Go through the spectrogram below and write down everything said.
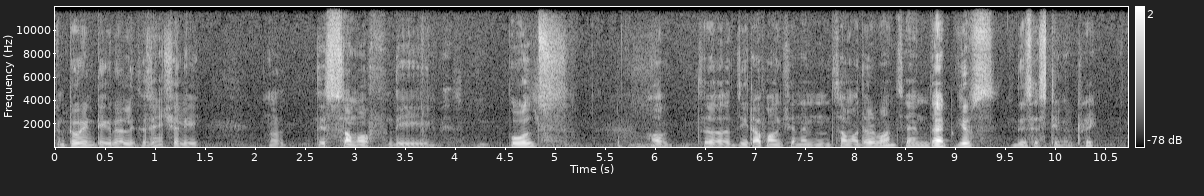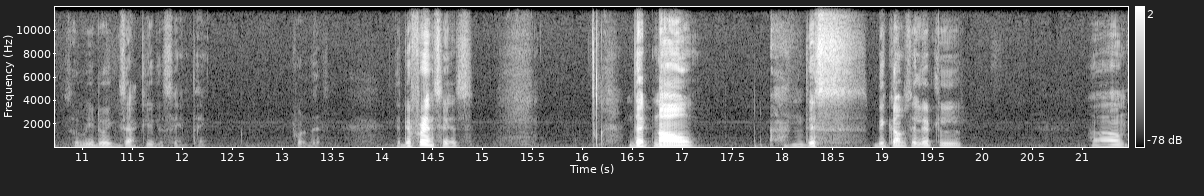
contour integral is essentially you know, this sum of the poles of the zeta function and some other ones and that gives this estimate right. So, we do exactly the same thing for this. The difference is that now this becomes a little um,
